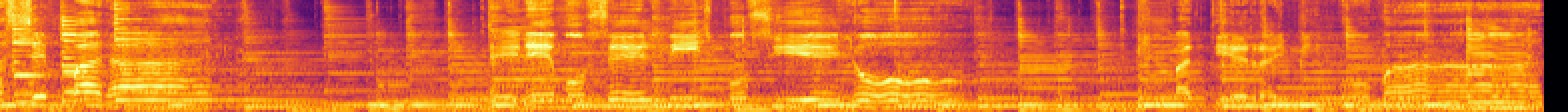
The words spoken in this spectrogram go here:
a separar? Tenemos el mismo cielo, misma tierra y mismo mar.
